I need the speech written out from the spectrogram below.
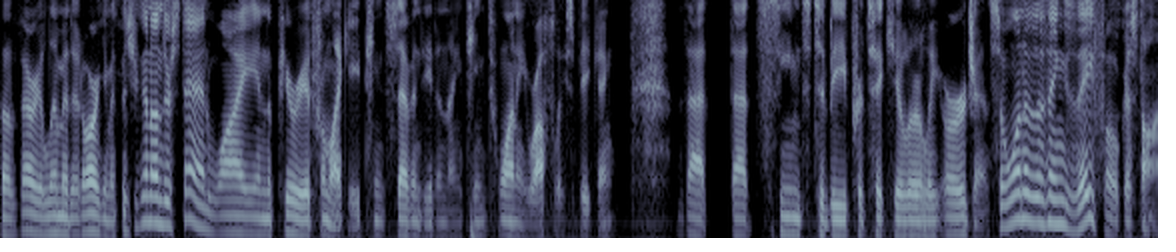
a, very limited argument. But you can understand why, in the period from like 1870 to 1920, roughly speaking, that that seemed to be particularly urgent. So one of the things they focused on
